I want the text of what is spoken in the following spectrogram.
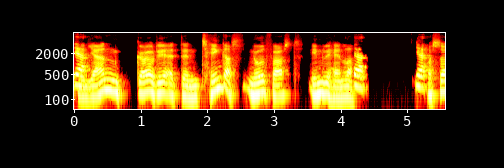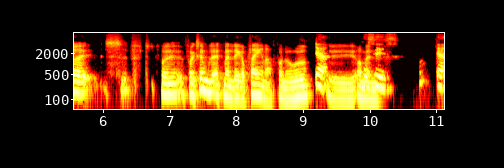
Ja, Men hjernen gør jo det, at den tænker noget først, inden vi handler. Ja. ja Og så for, for eksempel, at man lægger planer for noget, Ja, øh, og man præcis. Ja,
